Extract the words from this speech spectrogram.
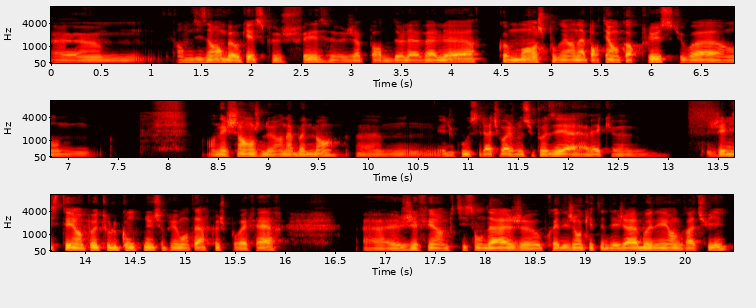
euh, en me disant bah ok, ce que je fais, j'apporte de la valeur. Comment je pourrais en apporter encore plus, tu vois, en, en échange d'un abonnement. Et du coup, c'est là, tu vois, je me suis posé avec, j'ai listé un peu tout le contenu supplémentaire que je pourrais faire. Euh, j'ai fait un petit sondage auprès des gens qui étaient déjà abonnés en gratuit.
